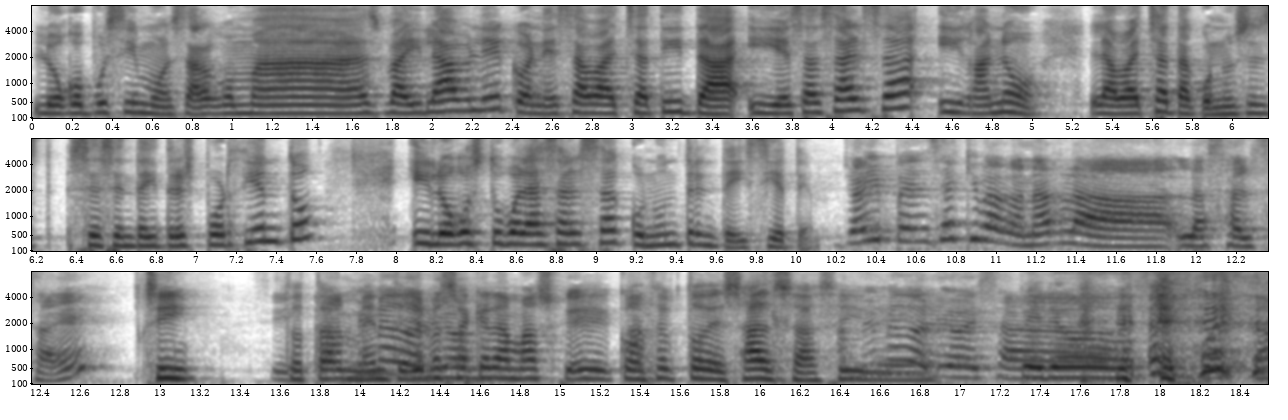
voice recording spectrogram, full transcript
Luego pusimos algo más bailable con esa bachatita y esa salsa y ganó la bachata con un ses- 63% y luego estuvo la salsa con un 37%. Yo ahí pensé que iba a ganar la, la salsa, ¿eh? Sí. Sí. Totalmente. Yo pensaba que era más eh, concepto de salsa, sí. A mí me de- dolió esa Pero- respuesta,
